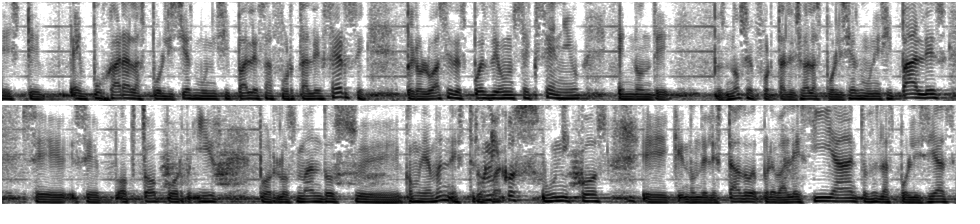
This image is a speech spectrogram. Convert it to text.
este, empujar a las policías municipales a fortalecerse, pero lo hace después de un sexenio en donde pues no se fortaleció a las policías municipales, se, se optó por ir por los mandos, ¿cómo le llaman? Este, únicos. Únicos, que en donde el Estado prevalecía, entonces las policías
